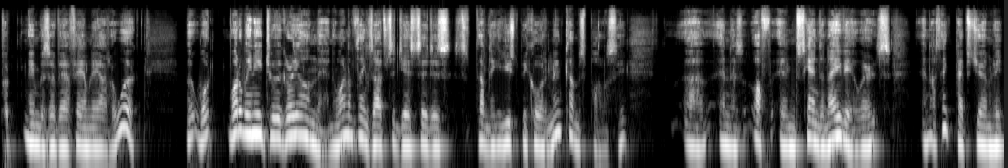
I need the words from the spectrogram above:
put members of our family out of work. But what, what do we need to agree on then? One of the things I've suggested is something that used to be called an incomes policy, uh, and is off in Scandinavia, where it's, and I think perhaps Germany,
